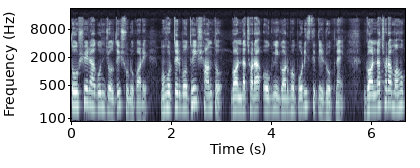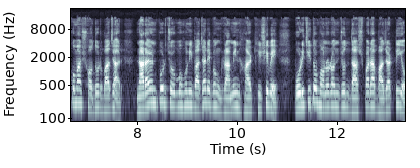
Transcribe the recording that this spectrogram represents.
তোষের আগুন জ্বলতে শুরু করে। মুহূর্তের মধ্যেই শান্ত গন্ডাছড়া অগ্নিগর্ভ পরিস্থিতির রূপ নেয়। গন্ডাছড়া মহকুমা সদর বাজার, নারায়ণপুর চৌমোহনী বাজার এবং গ্রামীণ হাট হিসেবে পরিচিত মনোরঞ্জন দাসপাড়া বাজারটিও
